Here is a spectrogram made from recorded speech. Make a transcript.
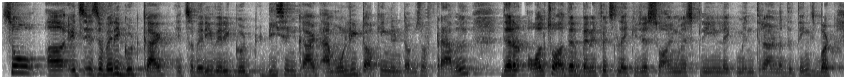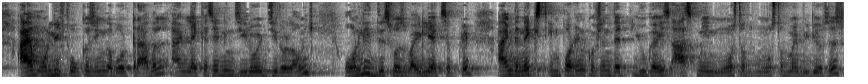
So uh, it's, it's a very good card. It's a very, very good, decent card. I'm only talking in terms of travel. There are also other benefits like you just saw in my screen like Myntra and other things, but I am only focusing about travel. And like I said in 080 Lounge, only this was widely accepted. And the next important question that you guys ask me in most of most of my videos is,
